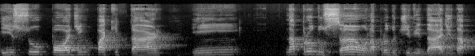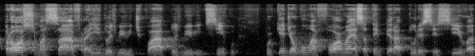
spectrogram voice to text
isso pode impactar em, na produção, na produtividade da próxima safra aí, 2024, 2025, porque de alguma forma essa temperatura excessiva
